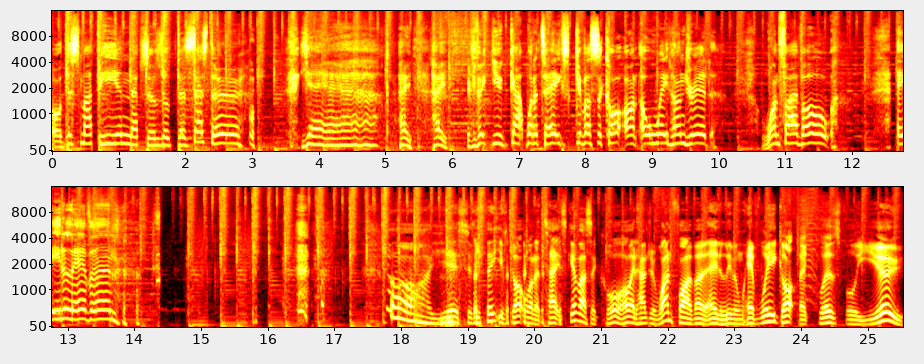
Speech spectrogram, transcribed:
Or this might be an absolute disaster. yeah. Hey, hey, if you think you got what it takes, give us a call on 0800 150 811. Oh, yes. If you think you've got what it takes, give us a call 0800 150 811. Have we got the quiz for you?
